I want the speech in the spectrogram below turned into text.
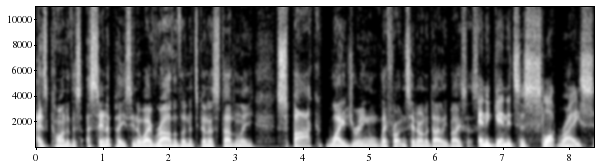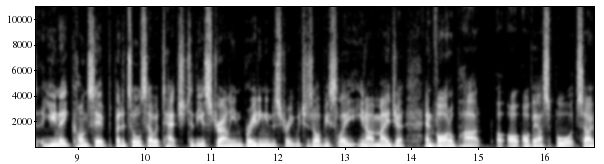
as kind of a centerpiece in a way, rather than it's going to suddenly spark wagering left, right, and centre on a daily basis. And again, it's a slot race, unique concept, but it's also attached to the Australian breeding industry, which is obviously you know a major and vital part of, of, our sport. So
